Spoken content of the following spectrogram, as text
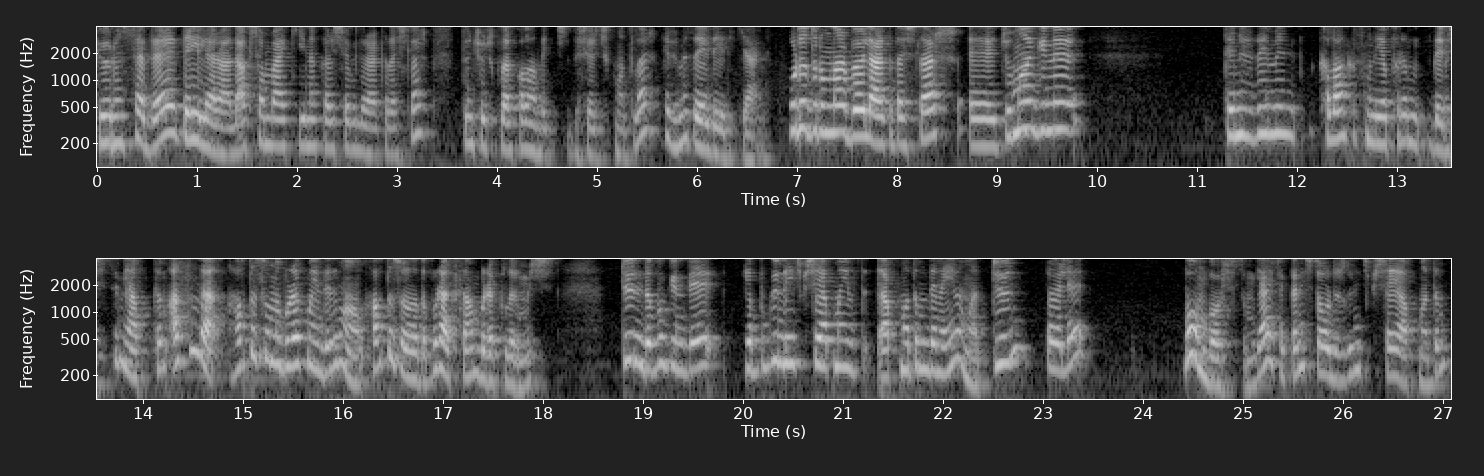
görünse de değil herhalde. Akşam belki yine karışabilir arkadaşlar. Dün çocuklar falan da dışarı çıkmadılar. Hepimiz evdeydik yani. Burada durumlar böyle arkadaşlar. Ee, Cuma günü temizliğimin kalan kısmını yaparım demiştim. Yaptım. Aslında hafta sonu bırakmayayım dedim ama hafta sonu da bıraksam bırakılırmış. Dün de bugün de ya bugün de hiçbir şey yapmayayım yapmadım demeyeyim ama dün böyle bomboştum. Gerçekten hiç doğru düzgün hiçbir şey yapmadım.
